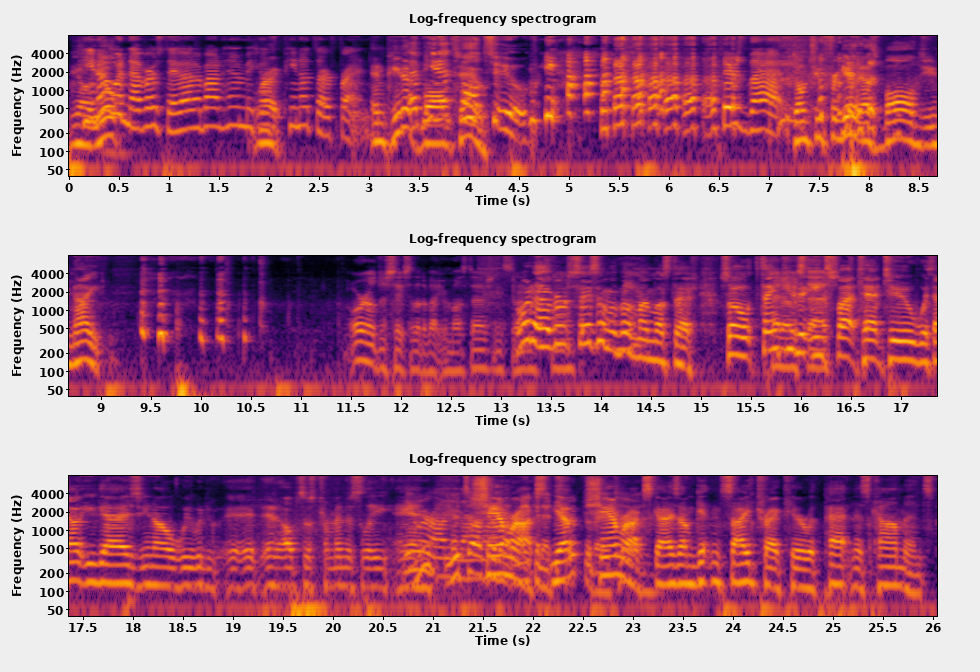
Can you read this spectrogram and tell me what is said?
you know, Peanut you'll- would never say that about him because Right. Peanut's our friend. and peanuts And bald Peanut's too. bald too. There's that. Don't you forget us bald unite. Or he'll just say something about your mustache and stuff. Whatever. Say something about my mustache. So thank you to stash. Ink Spot Tattoo. Without you guys, you know, we would. It, it helps us tremendously. And were onto You're that. talking Shamrocks. about making a Yep, trip to there, Shamrocks, too. guys. I'm getting sidetracked here with Pat and his comments.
